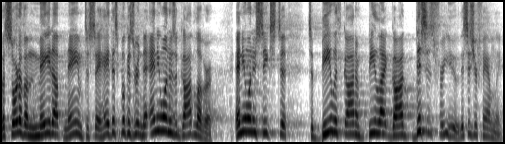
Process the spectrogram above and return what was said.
but sort of a made up name to say, hey, this book is written to anyone who's a God lover, anyone who seeks to, to be with God and be like God. This is for you, this is your family.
